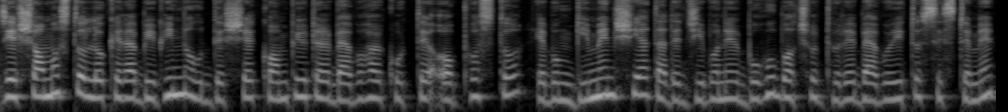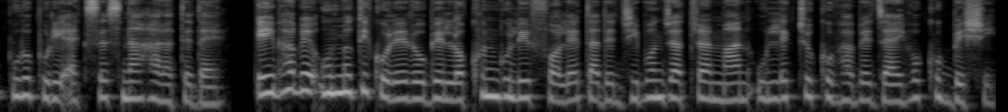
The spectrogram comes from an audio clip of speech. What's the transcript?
যে সমস্ত লোকেরা বিভিন্ন উদ্দেশ্যে কম্পিউটার ব্যবহার করতে অভ্যস্ত এবং ডিমেনশিয়া তাদের জীবনের বহু বছর ধরে ব্যবহৃত সিস্টেমে পুরোপুরি অ্যাক্সেস না হারাতে দেয়। এইভাবে উন্নতি করে রোগের লক্ষণগুলির ফলে তাদের জীবনযাত্রার মান উল্লেখযোগ্যভাবে যাই হোক খুব বেশি।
